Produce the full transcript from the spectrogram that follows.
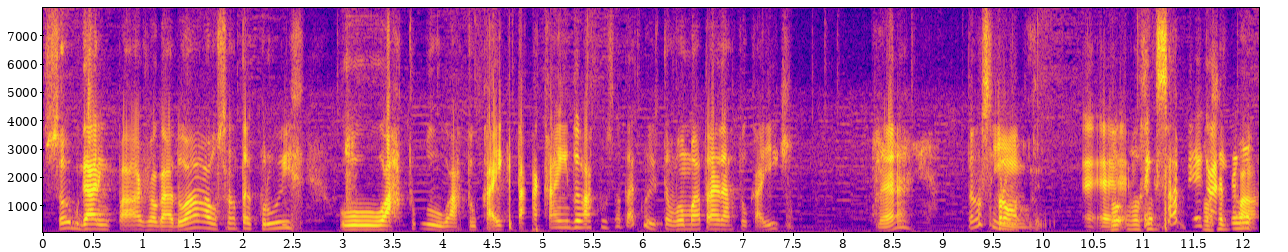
Soube garimpar jogador. Ah, o Santa Cruz o Arthur, o Arthur Kaique tá caindo lá com o Santa Cruz. Então vamos atrás do Arthur Kaique. Né? Então assim. Pronto. É, é você, tem que saber, você deu, uma,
